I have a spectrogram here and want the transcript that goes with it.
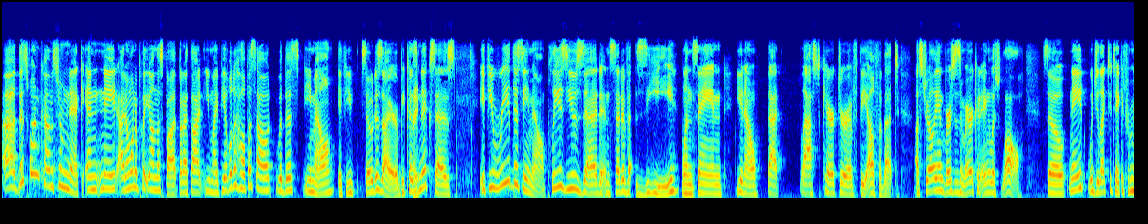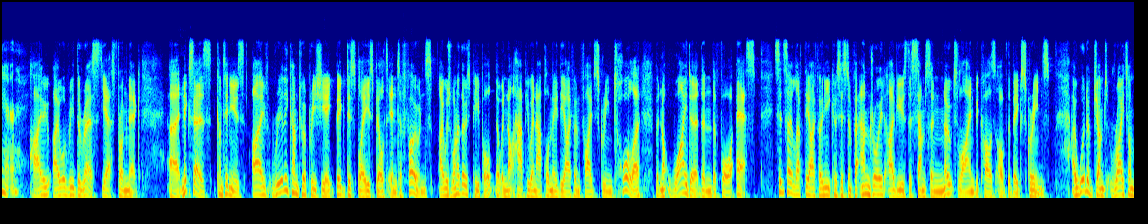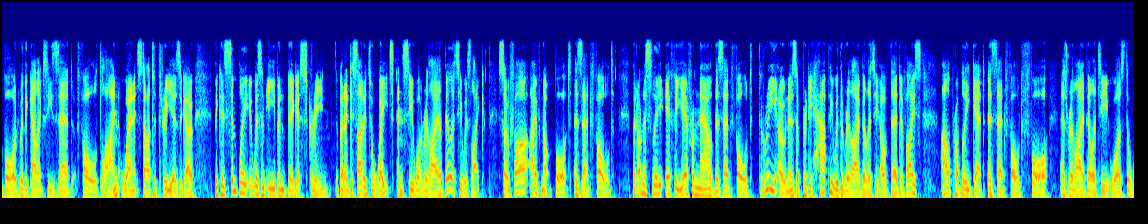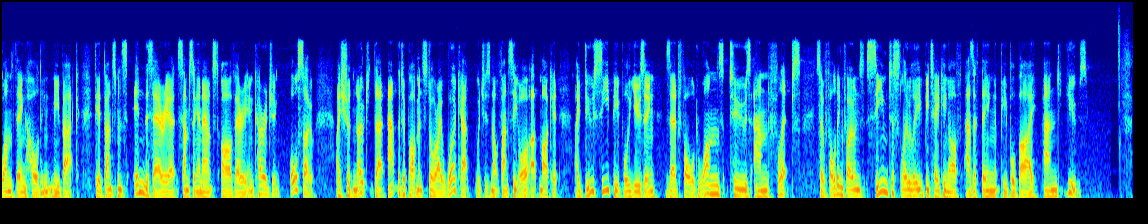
Uh, this one comes from Nick. And Nate, I don't want to put you on the spot, but I thought you might be able to help us out with this email if you so desire. Because. Nick says, if you read this email, please use Z instead of Z when saying, you know, that last character of the alphabet Australian versus American English law. So, Nate, would you like to take it from here? I, I will read the rest, yes, from Nick. Uh, Nick says, continues, I've really come to appreciate big displays built into phones. I was one of those people that were not happy when Apple made the iPhone 5 screen taller, but not wider than the 4S. Since I left the iPhone ecosystem for Android, I've used the Samsung Note line because of the big screens. I would have jumped right on board with the Galaxy Z Fold line when it started three years ago, because simply it was an even bigger screen. But I decided to wait and see what reliability was like. So far, I've not bought a Z Fold. But honestly, if a year from now the Z Fold 3 owners are pretty happy with the reliability of their device, I'll probably get a Z Fold 4, as reliability was the one thing holding me back. The advancements in this area Samsung announced are very encouraging. Also, I should note that at the department store I work at, which is not fancy or upmarket, I do see people using Z Fold 1s, 2s, and flips. So folding phones seem to slowly be taking off as a thing people buy and use.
